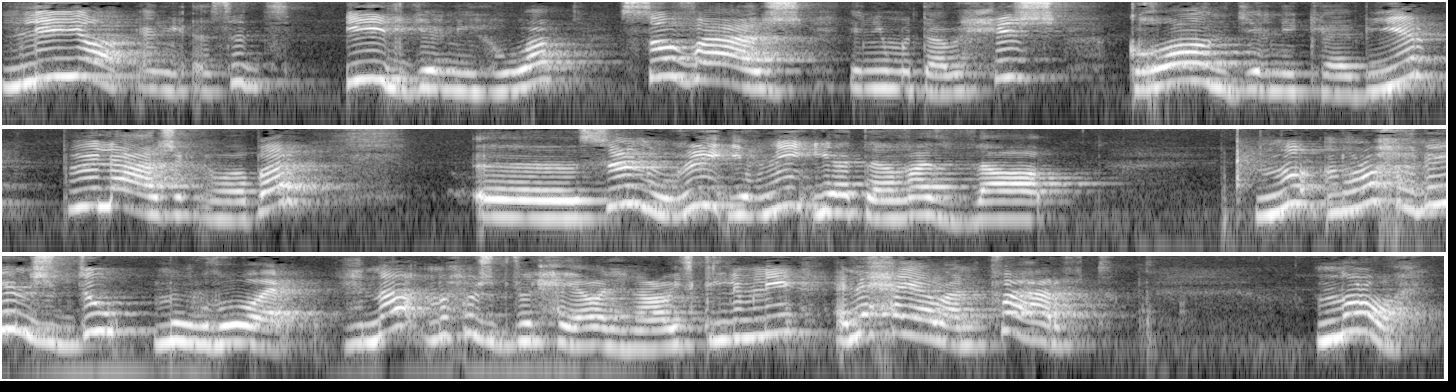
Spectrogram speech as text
lion يعني أسد il يعني هو sauvage يعني متوحش grande يعني كبير pelage يعني وبر أه se nourrit يعني يتغذى. نروح هنا نجبدو موضوع. هنا نروح نجبدو الحيوان هنا راه يتكلم لي على حيوان فعرفت نروح.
